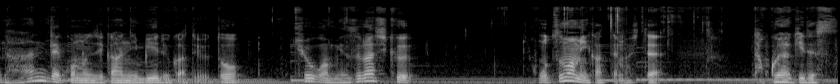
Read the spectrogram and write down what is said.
なんでこの時間にビールかというと今日は珍しくおつまみ買ってましてたこ焼きです。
